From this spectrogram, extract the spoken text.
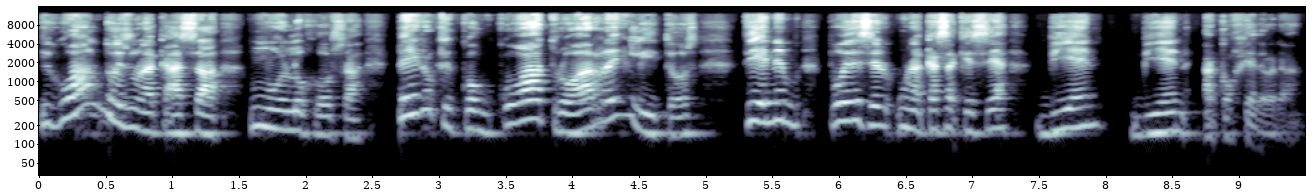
igual no es una casa muy lujosa, pero que con cuatro arreglitos puede ser una casa que sea bien, bien acogedora.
